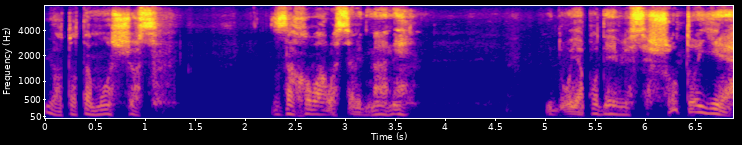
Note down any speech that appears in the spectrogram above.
І ото там щось заховалося від мене. Іду я подивлюся, що то є.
